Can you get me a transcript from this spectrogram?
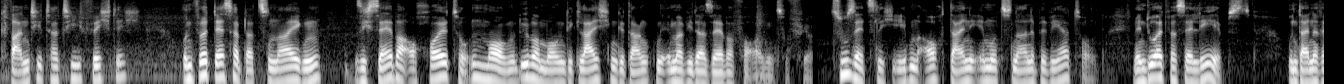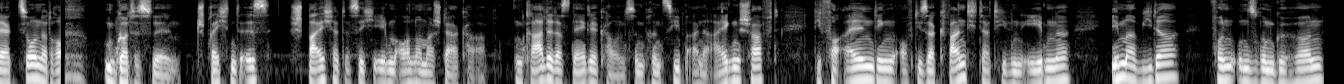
quantitativ wichtig und wird deshalb dazu neigen, sich selber auch heute und morgen und übermorgen die gleichen Gedanken immer wieder selber vor Augen zu führen. Zusätzlich eben auch deine emotionale Bewertung. Wenn du etwas erlebst und deine Reaktion darauf um Gottes Willen entsprechend ist, speichert es sich eben auch nochmal stärker ab. Und gerade das Nägelkauen ist im Prinzip eine Eigenschaft, die vor allen Dingen auf dieser quantitativen Ebene immer wieder von unserem Gehirn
